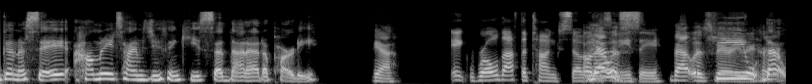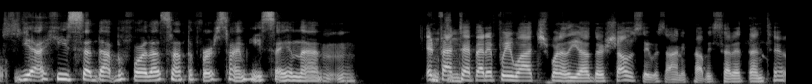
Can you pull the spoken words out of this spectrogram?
gonna say, how many times do you think he said that at a party? Yeah. It rolled off the tongue so Oh, that was- easy. That was very He that rehearsed. yeah, he said that before. That's not the first time he's saying that. Mm-mm. In fact, I bet if we watch one of the other shows he was on, he probably said it then too.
